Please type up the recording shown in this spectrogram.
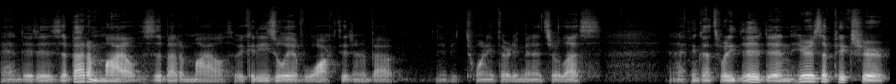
And it is about a mile. This is about a mile. So we could easily have walked it in about maybe 20, 30 minutes or less. And I think that's what he did. And here's a picture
